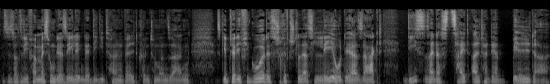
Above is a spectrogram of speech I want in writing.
Das ist also die Vermessung der Seele in der digitalen Welt, könnte man sagen. Es gibt ja die Figur des Schriftstellers Leo, der sagt, dies sei das Zeitalter der Bilder.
